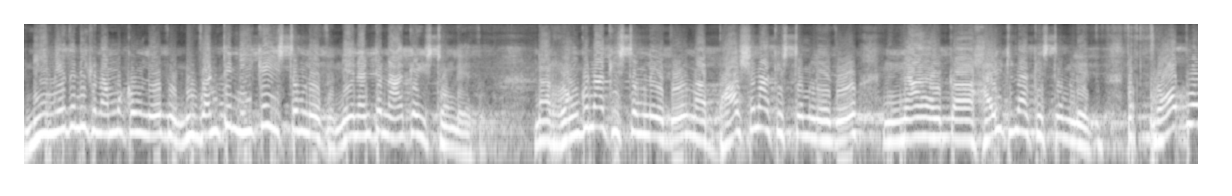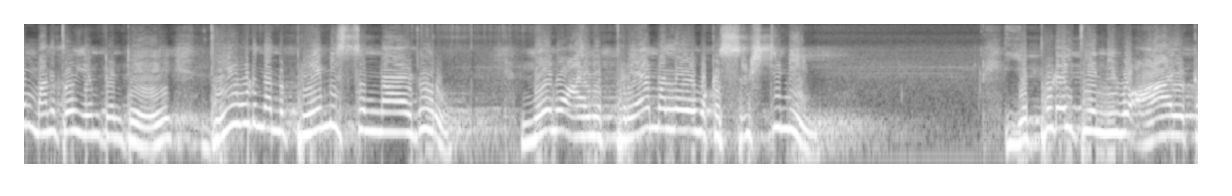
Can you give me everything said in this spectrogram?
నీ మీద నీకు నమ్మకం లేదు. నువ్వంటే నీకే ఇష్టం లేదు. నేనంటే నాకే ఇష్టం లేదు. నా రంగు నాకు ఇష్టం లేదు నా భాష నాకు ఇష్టం లేదు నా యొక్క హైట్ నాకు ఇష్టం లేదు. ద ప్రాబ్లం మనతో ఏమిటంటే దేవుడు నన్ను ప్రేమిస్తున్నాడు. నేను ఆయన ప్రేమలో ఒక సృష్టిని. ఎప్పుడైతే నీవు ఆ యొక్క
